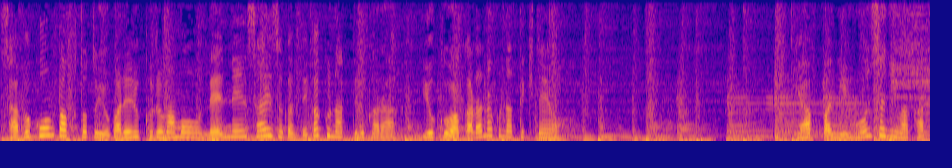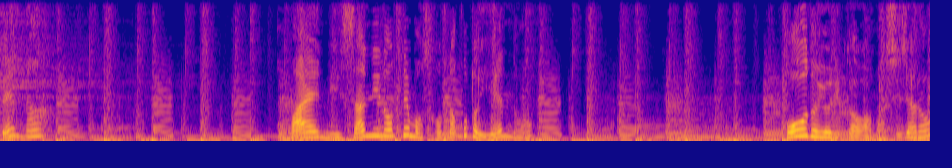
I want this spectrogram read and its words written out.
サブコンパクトと呼ばれる車も年々サイズがでかくなってるからよくわからなくなってきたよ。やっぱ日本車には勝てんな。前日産に乗ってもそんなこと言えんの？フォードよりかはマシじゃろ？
